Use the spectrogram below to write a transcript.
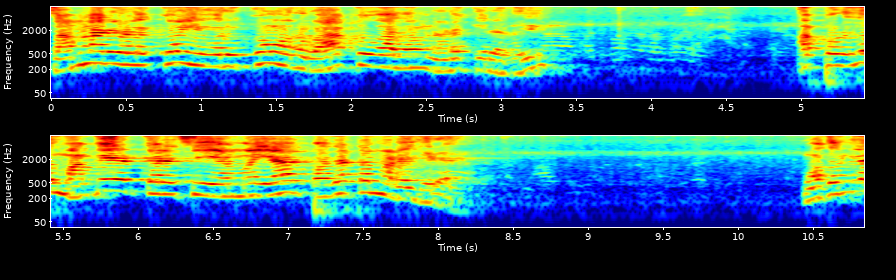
சமணர்களுக்கும் இவருக்கும் ஒரு வாக்குவாதம் நடக்கிறது. அப்பொழுது மங்கையர்க்கரசி அம்மையார் பதட்டம் அடைகிறார் முதல்ல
